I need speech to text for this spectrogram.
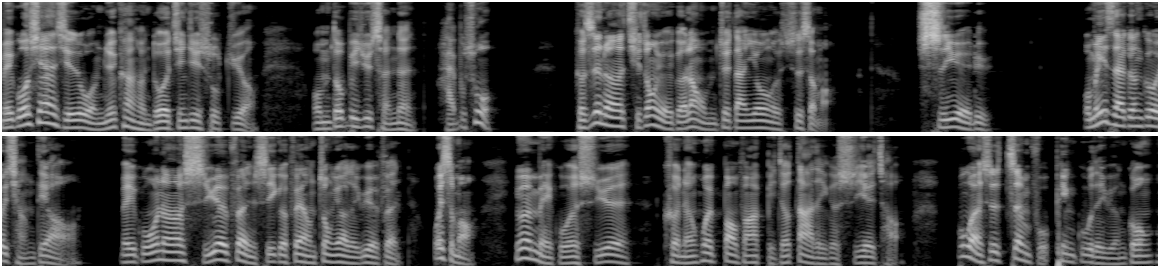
美国现在其实我们就看很多经济数据哦，我们都必须承认还不错。可是呢，其中有一个让我们最担忧的是什么？失业率。我们一直在跟各位强调，美国呢，十月份是一个非常重要的月份。为什么？因为美国的十月可能会爆发比较大的一个失业潮，不管是政府聘雇的员工。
